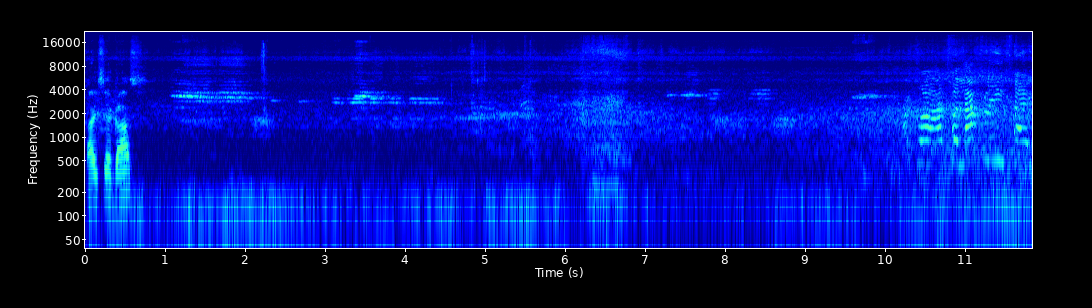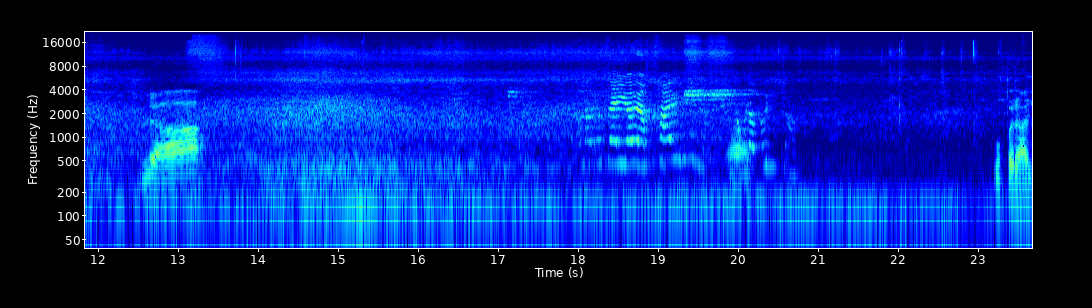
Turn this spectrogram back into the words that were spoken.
ખાય છે ઘાસ? લે હા. ઉપર હાલ.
